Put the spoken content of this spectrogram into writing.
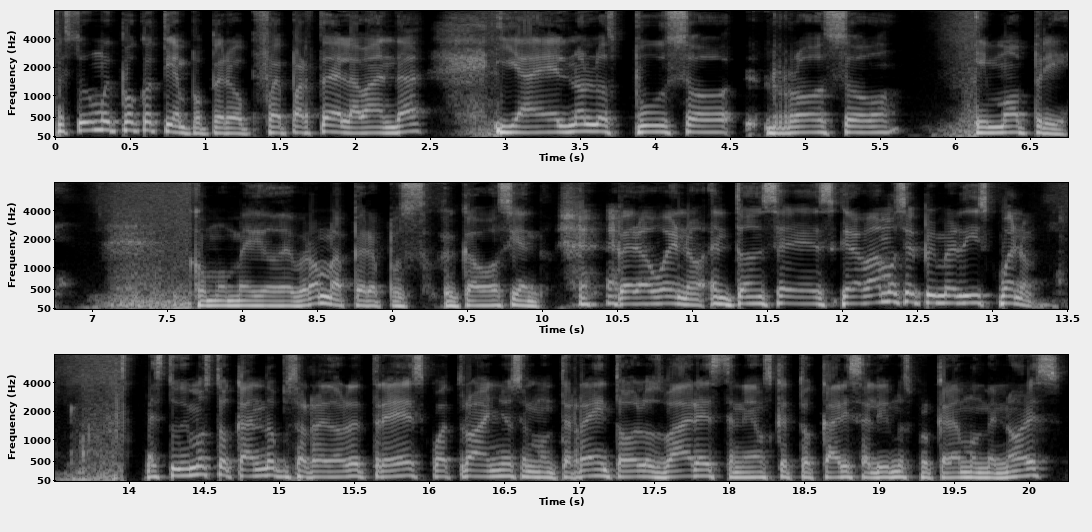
Estuvo muy poco tiempo, pero fue parte de la banda y a él nos los puso Rosso y Mopri como medio de broma, pero pues acabó siendo. Pero bueno, entonces grabamos el primer disco. Bueno, estuvimos tocando pues alrededor de tres, cuatro años en Monterrey, en todos los bares. Teníamos que tocar y salirnos porque éramos menores.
